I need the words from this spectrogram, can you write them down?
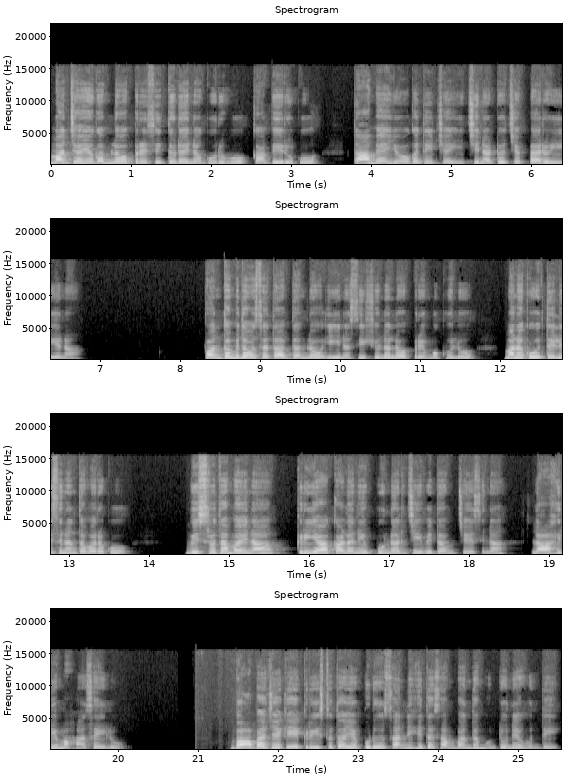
మధ్యయుగంలో ప్రసిద్ధుడైన గురువు కబీరుకు తామే యోగదీక్ష ఇచ్చినట్టు చెప్పారు ఈయన. పంతొమ్మిదవ శతాబ్దంలో ఈయన శిష్యులలో ప్రముఖులు మనకు తెలిసినంత వరకు విస్తృతమైన క్రియాకళని పునర్జీవితం చేసిన లాహిరి మహాశైలు. బాబాజీకి క్రీస్తుతో ఎప్పుడూ సన్నిహిత సంబంధం ఉంటూనే ఉంది.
